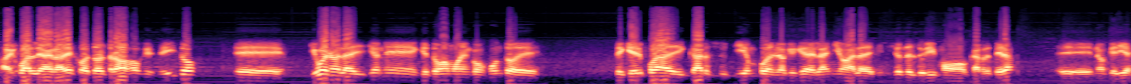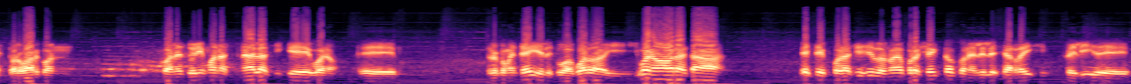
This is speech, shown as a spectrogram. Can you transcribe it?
al cual le agradezco todo el trabajo que se hizo eh, y bueno, la decisión que tomamos en conjunto de, de, que él pueda dedicar su tiempo en lo que queda del año a la definición del turismo carretera. Eh, no quería estorbar con, con el turismo nacional, así que bueno, eh, se lo comenté y él estuvo de acuerdo. Y, bueno, ahora está este, por así decirlo, nuevo proyecto con el LSA Racing. Feliz de,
